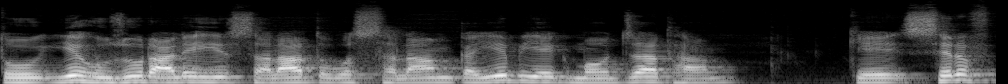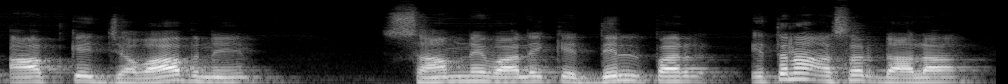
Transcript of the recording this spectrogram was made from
तो ये हुजूर सलात वसलाम का ये भी एक मुआजा था कि सिर्फ़ आपके जवाब ने सामने वाले के दिल पर इतना असर डाला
